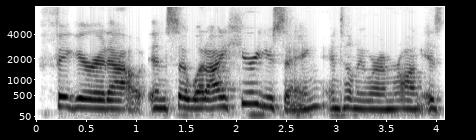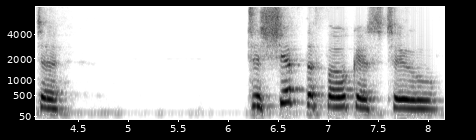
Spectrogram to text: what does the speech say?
figure it out. And so what i hear you saying and tell me where i'm wrong is to to shift the focus to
